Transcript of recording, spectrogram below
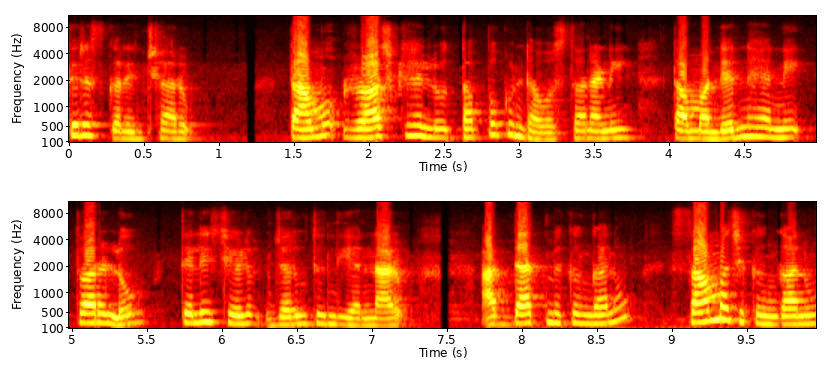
తిరస్కరించారు. తాము రాజకీయాల్లో తప్పకుండా వస్తానని తమ నిర్ణయాన్ని త్వరలో తెలియచేయడం జరుగుతుంది అన్నారు. ఆధ్యాత్మికంగాను సామాజికంగాను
